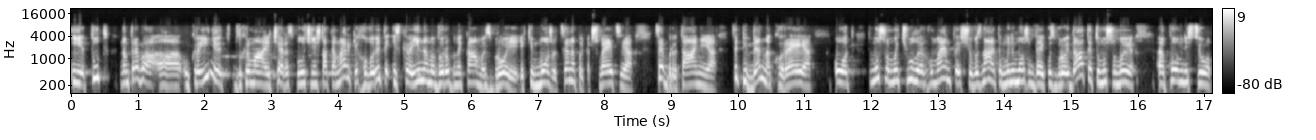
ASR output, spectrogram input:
І тут нам треба е, Україні, зокрема через Сполучені Штати Америки, говорити із країнами-виробниками зброї, які можуть це, наприклад, Швеція, це Британія, це Південна Корея. От тому, що ми чули аргументи, що ви знаєте, ми не можемо деяку зброю дати, тому що ми е, повністю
